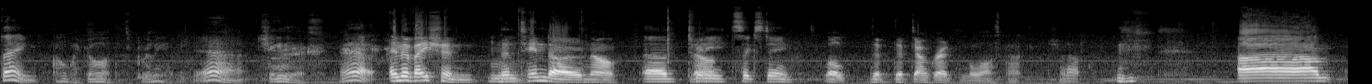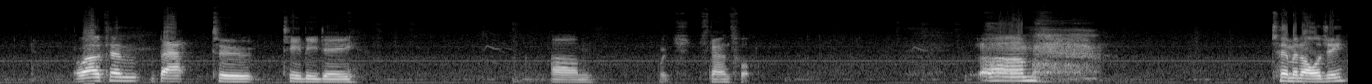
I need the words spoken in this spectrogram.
thing. Oh my god, that's brilliant. Yeah, Genius. yeah. Innovation, Nintendo, No. uh, 2016. Well, they've, they've downgraded from the last patch. Shut up. um, welcome back to TBD. Um, Which stands for. um, terminology.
